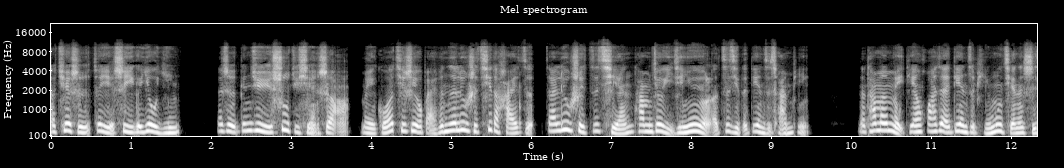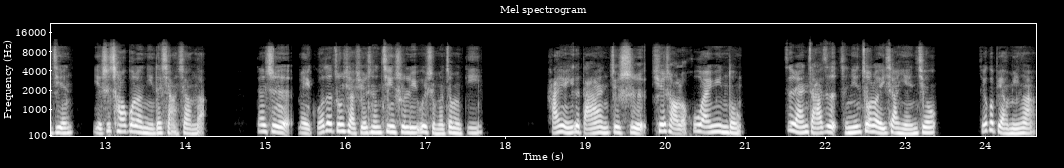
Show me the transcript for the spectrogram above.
那确实这也是一个诱因，但是根据数据显示啊，美国其实有百分之六十七的孩子在六岁之前，他们就已经拥有了自己的电子产品。那他们每天花在电子屏幕前的时间也是超过了你的想象的。但是美国的中小学生近视率为什么这么低？还有一个答案就是缺少了户外运动。自然杂志曾经做了一项研究，结果表明啊，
